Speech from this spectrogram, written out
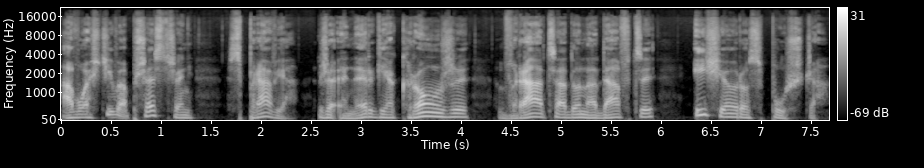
a właściwa przestrzeń sprawia, że energia krąży, wraca do nadawcy i się rozpuszcza.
